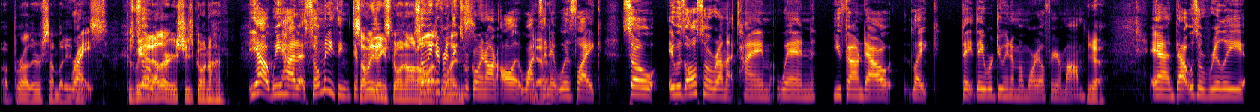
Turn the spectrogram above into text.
a brother or somebody, Right. Because we had other issues going on. Yeah, we had so many things. So many things going on So all many at different things were going on all at once, Yeah. and it was like so. It was also around that time when you found out like they they were doing a memorial for your mom, Yeah. and that was a really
